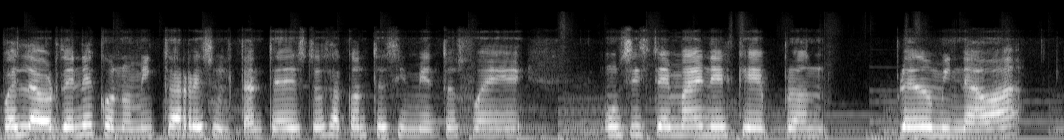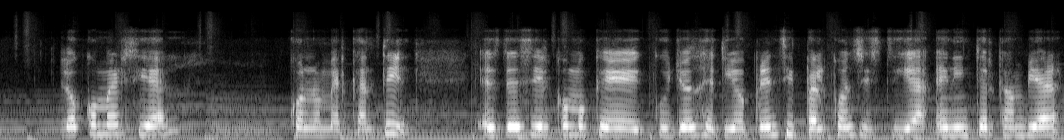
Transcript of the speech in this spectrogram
pues la orden económica resultante de estos acontecimientos fue un sistema en el que predominaba lo comercial con lo mercantil, es decir, como que cuyo objetivo principal consistía en intercambiar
